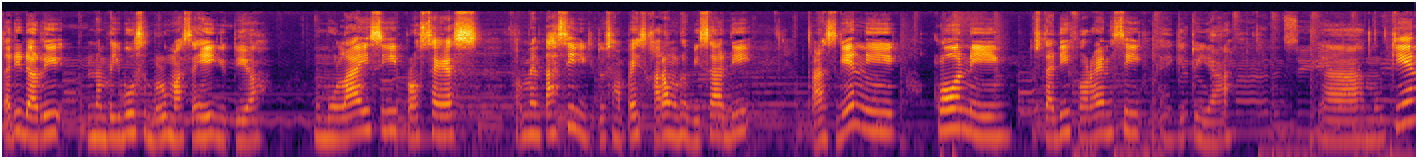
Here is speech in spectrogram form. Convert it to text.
tadi dari 6000 sebelum masehi gitu ya memulai si proses fermentasi gitu sampai sekarang udah bisa di transgenik cloning terus tadi forensik kayak gitu ya ya mungkin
